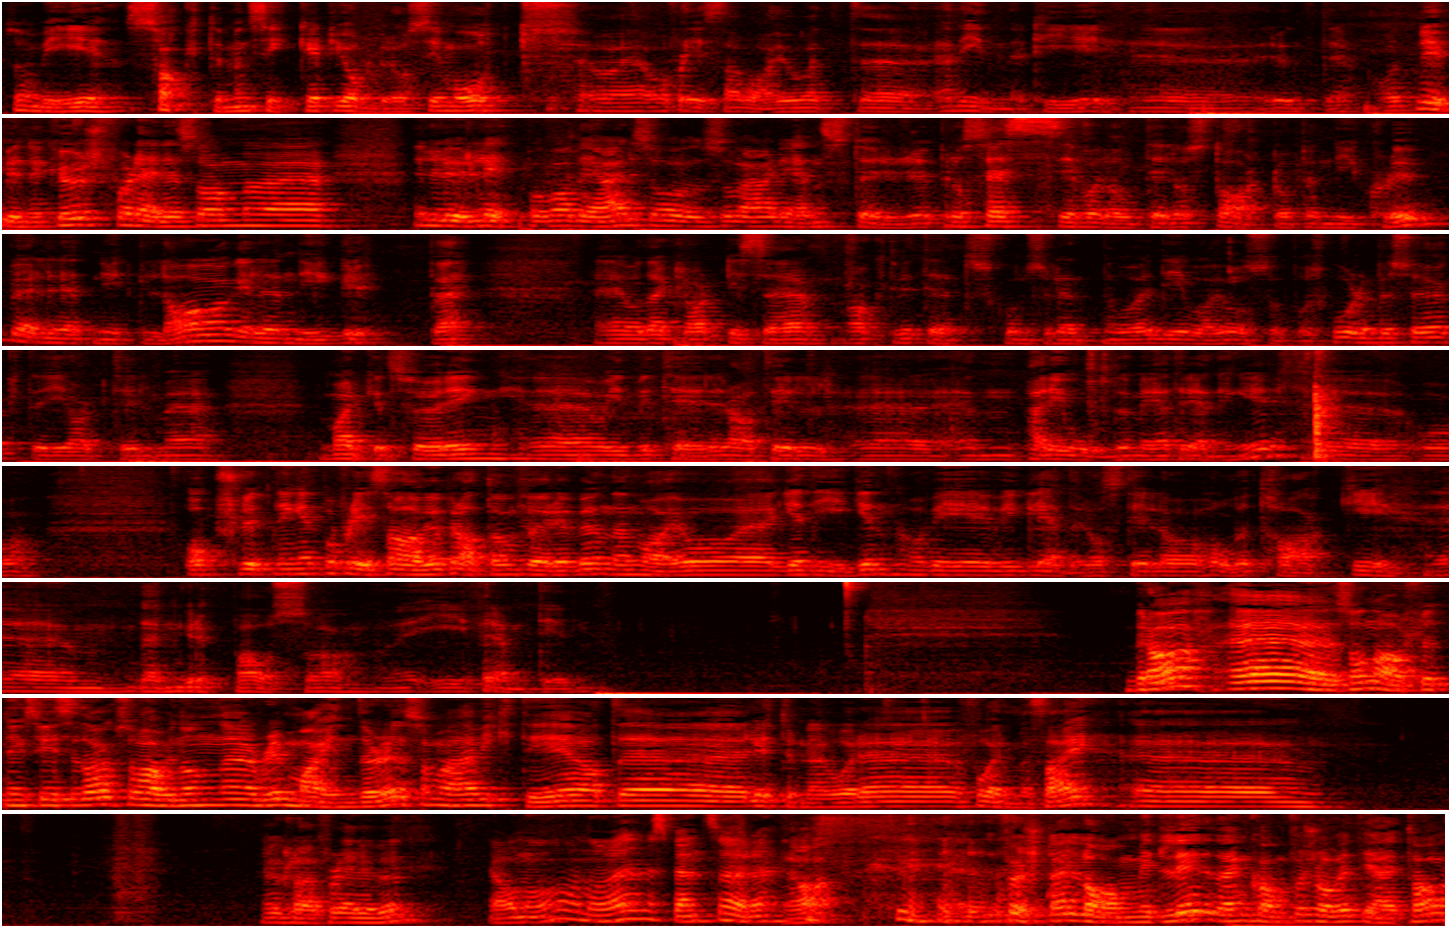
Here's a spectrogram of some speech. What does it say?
som vi sakte, men sikkert jobber oss imot. Og, og Flisa var jo et, en innertier eh, rundt det. Og et nybegynnerkurs for dere som eh, lurer litt på hva det er, så, så er det en større prosess i forhold til å starte opp en ny klubb, eller et nytt lag, eller en ny gruppe. Eh, Og det er klart disse aktivitetskonsulentene våre de var jo også på skolebesøk. Det hjalp til med markedsføring eh, og inviterer da til en periode med treninger. Og oppslutningen på Flisa har vi jo prata om før, Ruben. Den var jo eh, gedigen. Og vi, vi gleder oss til å holde tak i eh, den gruppa også i fremtiden. Bra. Eh, sånn avslutningsvis i dag så har vi noen eh, remindere som er viktige at eh, lytterne våre får med seg. Eh, er du klar for det, Ruben? Ja, nå, nå er jeg spent å høre. Ja. Det første er LAM-midler. Den kan for så vidt jeg ta.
